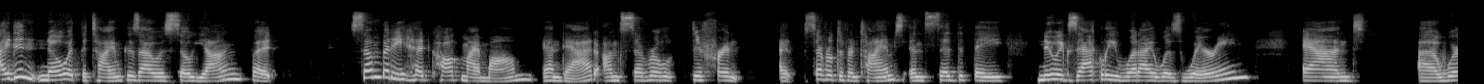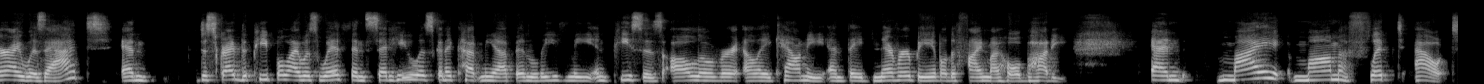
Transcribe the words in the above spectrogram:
I didn't know at the time because I was so young, but somebody had called my mom and dad on several different at several different times and said that they knew exactly what I was wearing and uh, where I was at and described the people I was with and said he was going to cut me up and leave me in pieces all over LA County and they'd never be able to find my whole body. And my mom flipped out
